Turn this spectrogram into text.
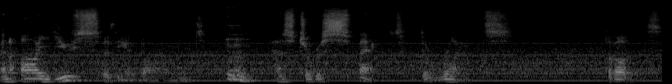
And our use of the environment has to respect the rights of others.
